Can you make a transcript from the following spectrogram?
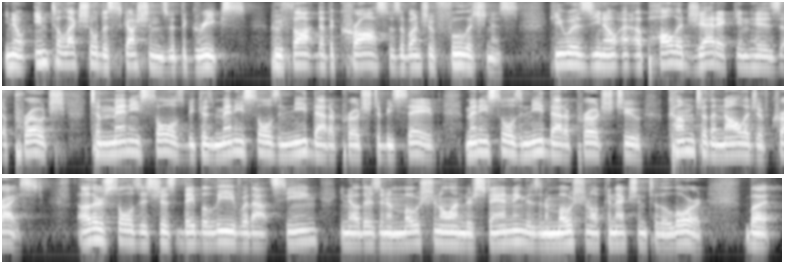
you know, intellectual discussions with the Greeks who thought that the cross was a bunch of foolishness. He was, you know, apologetic in his approach to many souls because many souls need that approach to be saved. Many souls need that approach to come to the knowledge of Christ. Other souls, it's just they believe without seeing. You know, there's an emotional understanding, there's an emotional connection to the Lord. But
